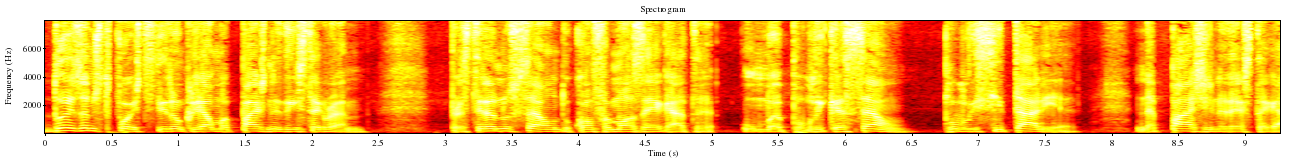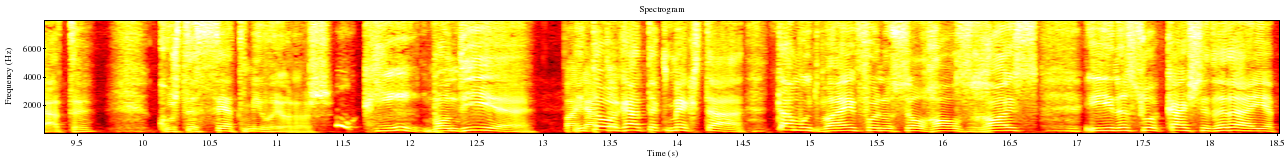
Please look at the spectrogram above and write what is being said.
Dois anos depois decidiram criar uma página de Instagram. Para se ter a noção do quão famosa é a gata, uma publicação publicitária na página desta gata custa 7 mil euros. O quê? Bom dia! Pá, então gata- a gata como é que está? Está muito bem, foi no seu Rolls Royce e na sua caixa de areia.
